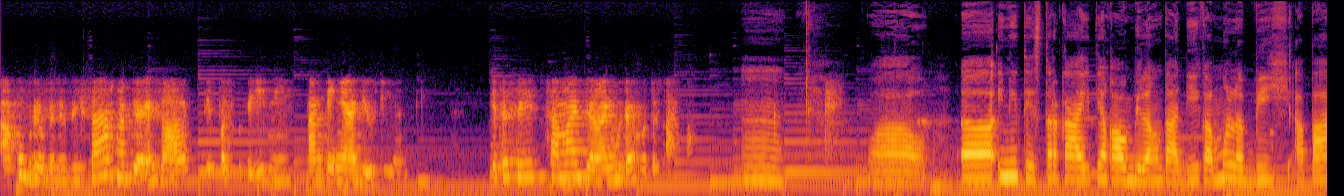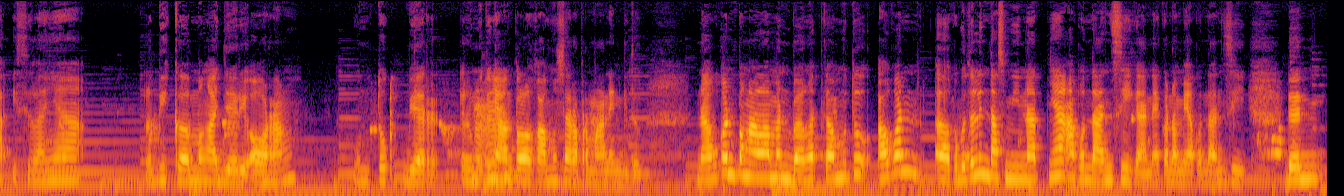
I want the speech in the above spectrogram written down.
aku benar-benar bisa ngerjain soal tipe seperti ini nantinya di ujian. Itu sih sama jangan mudah putus asa. Hmm. wow. Uh, ini tis terkait yang kamu bilang tadi kamu lebih apa istilahnya lebih ke mengajari orang untuk biar ilmu itu nyantol ke kamu secara permanen gitu. Nah aku kan pengalaman banget. Kamu tuh, aku kan uh, kebetulan lintas minatnya akuntansi kan, ekonomi akuntansi. Dan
